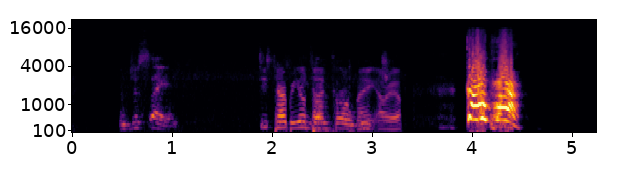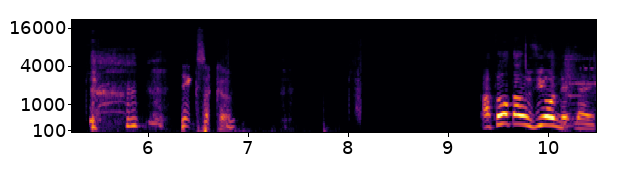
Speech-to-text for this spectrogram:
I'm just saying. Two Toby, your turn. been Come on, for mate. Hurry up. Cobra! Dick sucker. I thought that was your nickname.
